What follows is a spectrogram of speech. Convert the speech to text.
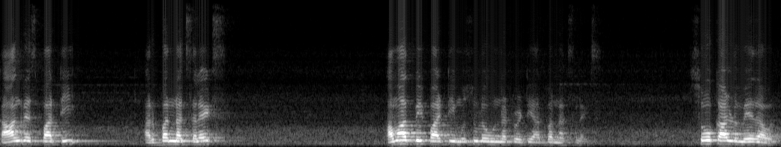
Congress party urban naxalites Aam Aadmi party ముసుగులో ఉన్నటువంటి అర్బన్ నక్సలైట్స్ సోకాళ్ళు మేధావులు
